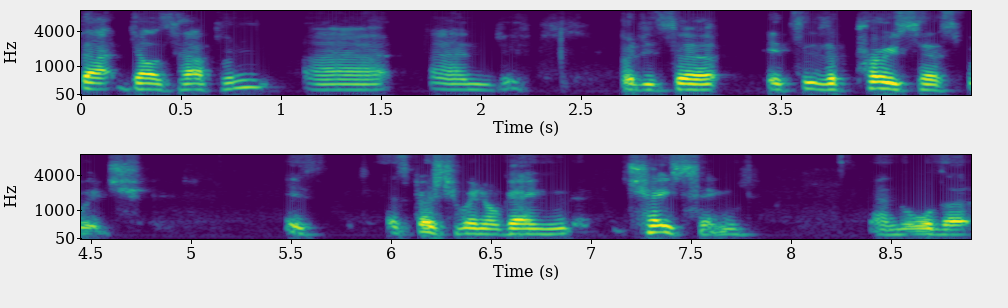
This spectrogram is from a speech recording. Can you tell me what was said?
that does happen, uh, and but it's a it is a process which is especially when you're going chasing, and all the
